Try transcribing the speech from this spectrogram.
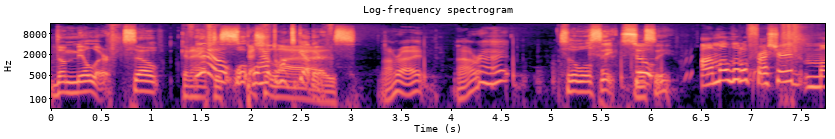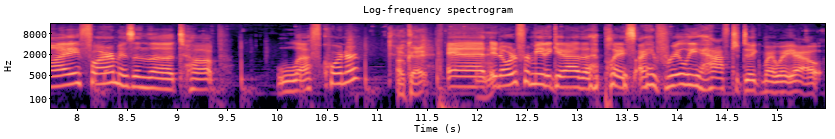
the miller. So Gonna you have know, to we'll, we'll have to work together. specialize. All right. All right. So we'll see. So we'll see. I'm a little frustrated. My farm is in the top left corner. Okay. And in order for me to get out of that place, I really have to dig my way out.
